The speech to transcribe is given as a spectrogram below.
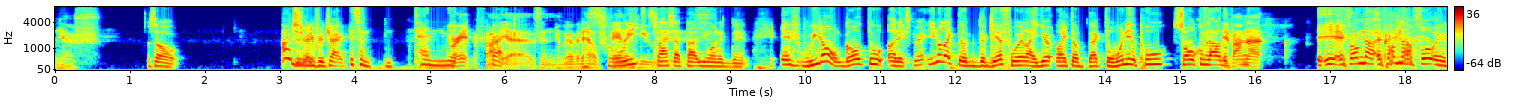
Yes. So I'm just ready for track. It's a 10 minute Brent. Faiyaz and whoever the hell Sweet Hughes slash I thought you wanted to if we don't go through an experience you know like the the gif where like you're like the like the Winnie the Pooh soul comes out of the If I'm not, if I'm not if I'm not floating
